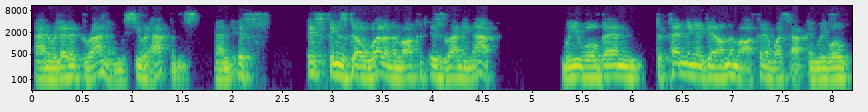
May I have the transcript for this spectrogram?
and we let it run and we see what happens. And if, if things go well and the market is running up, we will then, depending again on the market and what's happening, we will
